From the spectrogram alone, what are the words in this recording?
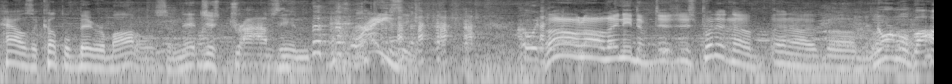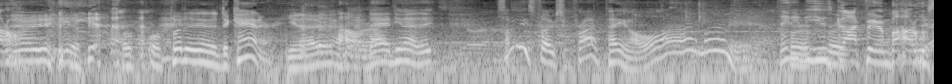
house a couple bigger bottles? And it just drives him crazy. oh no, they need to just put it in a in a uh, Normal bottle. yeah, yeah. Or, or put it in a decanter, you know. right. Dad, you know, they, some of these folks are probably paying a lot of money. They need to use for- God-fearing bottles.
